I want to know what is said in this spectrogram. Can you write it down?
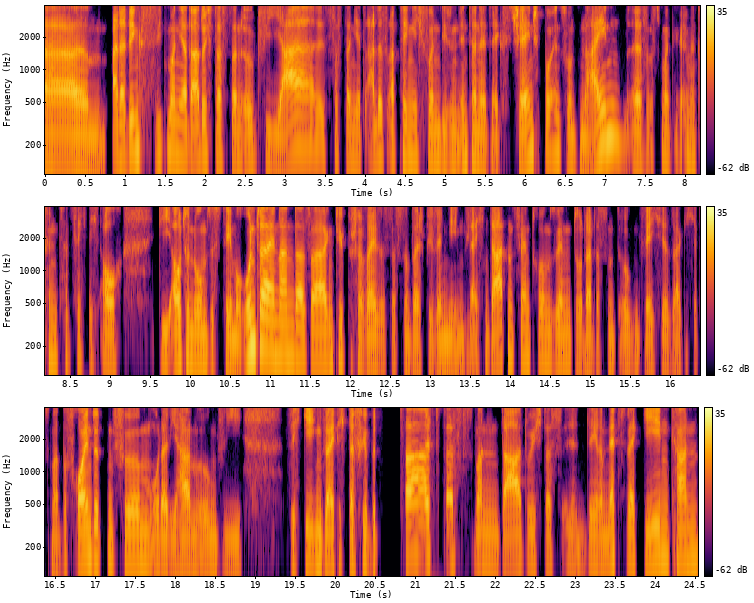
Ähm, allerdings sieht man ja dadurch, dass dann irgendwie, ja, ist das dann jetzt alles abhängig von diesen Internet Exchange Points und nein, es ist, man, man können tatsächlich auch die autonomen Systeme untereinander sagen. Typischerweise ist das zum Beispiel, wenn die im gleichen Datenzentrum sind oder das sind irgendwelche, sage ich jetzt mal, befreundeten Firmen oder die haben irgendwie sich gegenseitig dafür bezahlt, dass man da durch das, äh, deren Netzwerk gehen kann,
